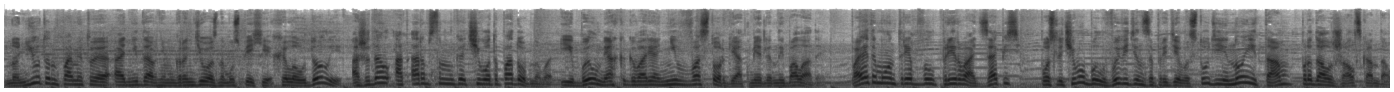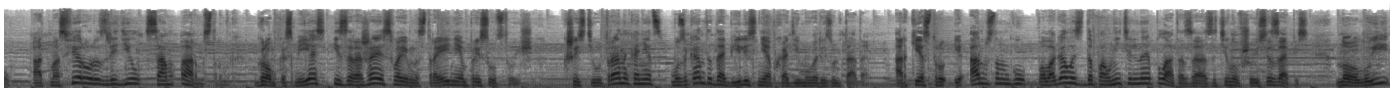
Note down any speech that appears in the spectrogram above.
Но Ньютон, памятуя о недавнем грандиозном успехе Hello Dolly, ожидал от Армстронга чего-то подобного и был, мягко говоря, не в восторге от медленной баллады. Поэтому он требовал прервать запись, после чего был выведен за пределы студии, но и там продолжал скандал. Атмосферу разрядил сам Армстронг, громко смеясь и заражая своим настроением присутствующих. К 6 утра, наконец, музыканты добились необходимого результата. Оркестру и Армстронгу полагалась дополнительная плата за затянувшуюся запись, но Луи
